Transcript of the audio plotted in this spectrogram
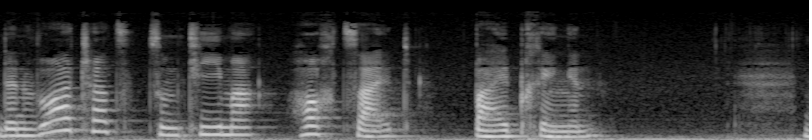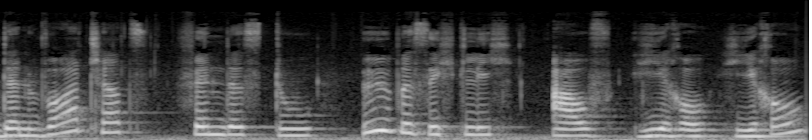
den Wortschatz zum Thema Hochzeit beibringen. Den Wortschatz findest du übersichtlich auf Hero Hero.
